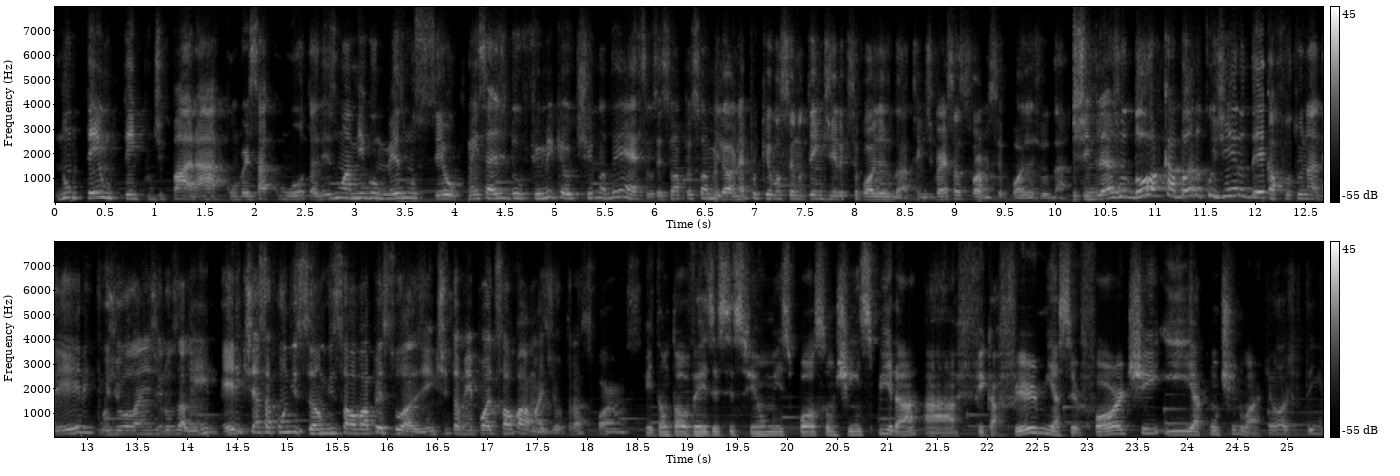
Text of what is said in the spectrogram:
não tem um tempo de parar, conversar com outro, às vezes um amigo mesmo seu. A mensagem do filme que eu tiro não é essa, você ser uma pessoa melhor, não é porque você não tem dinheiro que você pode ajudar, tem diversas formas que você pode ajudar. O Schindler ajudou acabando com o dinheiro dele, com a fortuna dele, fugiu lá em Jerusalém. Ele tinha essa condição de salvar pessoas, a gente também pode salvar, mas de outras formas. Então talvez esses filmes possam te inspirar a ficar firme, a ser forte e a continuar. Que lógico, tem,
